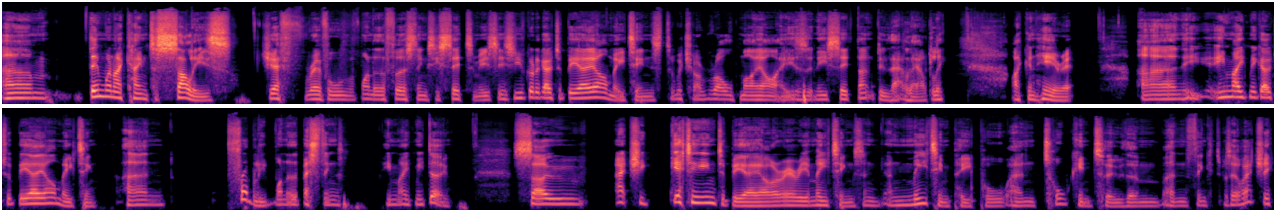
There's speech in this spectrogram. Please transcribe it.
Um, then when I came to Sully's Jeff Revel, one of the first things he said to me is, is, You've got to go to BAR meetings, to which I rolled my eyes and he said, Don't do that loudly. I can hear it. And he, he made me go to a BAR meeting and probably one of the best things he made me do. So actually getting into BAR area meetings and, and meeting people and talking to them and thinking to myself, actually,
